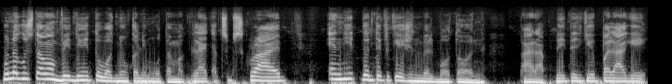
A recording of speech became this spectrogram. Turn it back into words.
Kung nagustuhan ang video nito, huwag niyong kalimutan mag-like at subscribe and hit the notification bell button para updated kayo palagi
